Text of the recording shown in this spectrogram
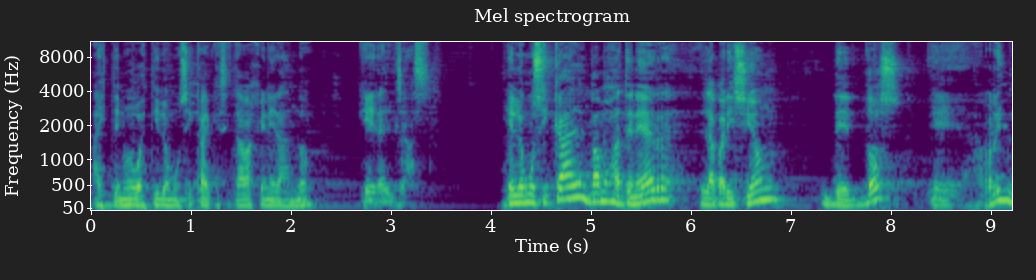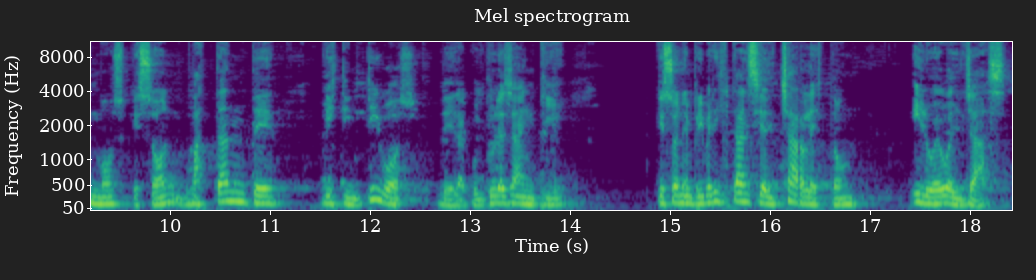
a este nuevo estilo musical que se estaba generando, que era el jazz. En lo musical vamos a tener la aparición de dos eh, ritmos que son bastante distintivos de la cultura yankee, que son en primera instancia el charleston y luego el jazz.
